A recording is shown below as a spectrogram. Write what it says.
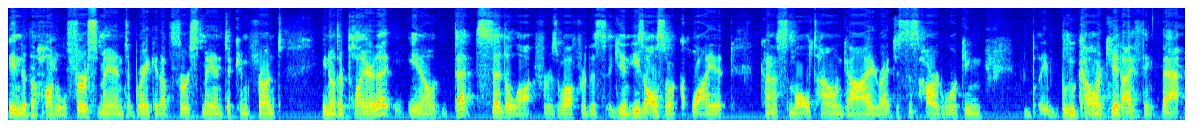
into the huddle, first man to break it up, first man to confront, you know, their player. That you know that said a lot for as well for this. Again, he's also a quiet, kind of small town guy, right? Just this hardworking, blue collar kid. I think that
